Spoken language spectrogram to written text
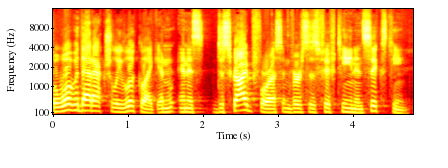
But what would that actually look like? And, and it's described for us in verses 15 and 16.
